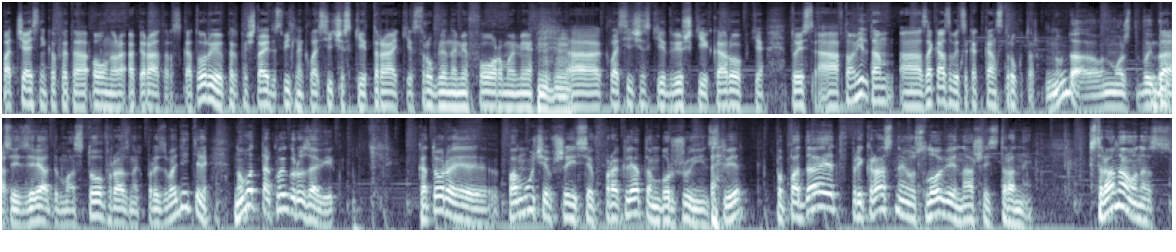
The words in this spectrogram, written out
Под частников это owner operators, которые предпочитают действительно классические траки с рубленными формами, Мгм. а, классические движки, коробки. То есть а, автомобиль там а, заказывается как конструктор. Ну да, он может выбрать Да. из ряда мостов разных производителей. Но вот такой грузовик, который, помучившийся в проклятом буржуинстве, попадает в прекрасные условия нашей страны. Страна у нас,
